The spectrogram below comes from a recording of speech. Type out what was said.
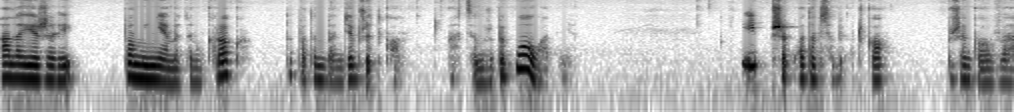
ale jeżeli pominiemy ten krok, to potem będzie brzydko, a chcę, żeby było ładnie. I przekładam sobie oczko brzegowe.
